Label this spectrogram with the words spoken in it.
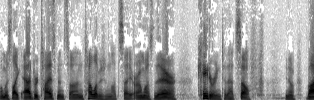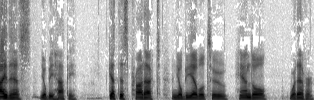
almost like advertisements on television, let's say, are almost there catering to that self. You know, buy this, you'll be happy. Get this product, and you'll be able to handle whatever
